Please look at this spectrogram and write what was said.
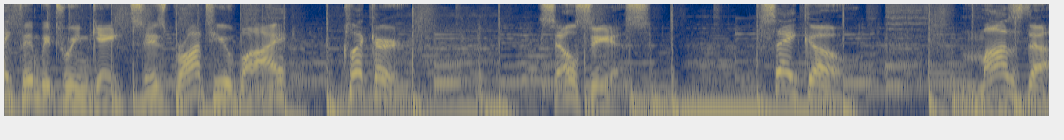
Life in Between Gates is brought to you by Clicker, Celsius, Seiko, Mazda,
